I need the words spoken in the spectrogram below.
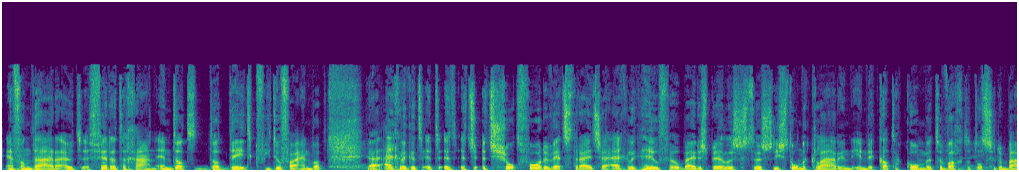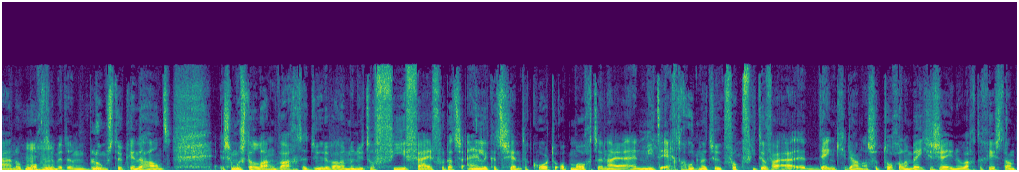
en van daaruit verder te gaan. En dat, dat deed Kvitova. En wat ja, eigenlijk het, het, het, het shot voor de wedstrijd zei eigenlijk heel veel. Beide spelers dus, die stonden klaar in, in de catacombe te wachten tot ze de baan op mochten. Mhm. Met een bloemstuk in de hand. Ze moesten lang wachten. Het duurde wel een minuut of vier, vijf voordat ze eindelijk het centercourt op mochten. Nou ja, en niet echt goed natuurlijk voor Kvitova. Denk je dan, als het toch al een beetje zenuwachtig is... dan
